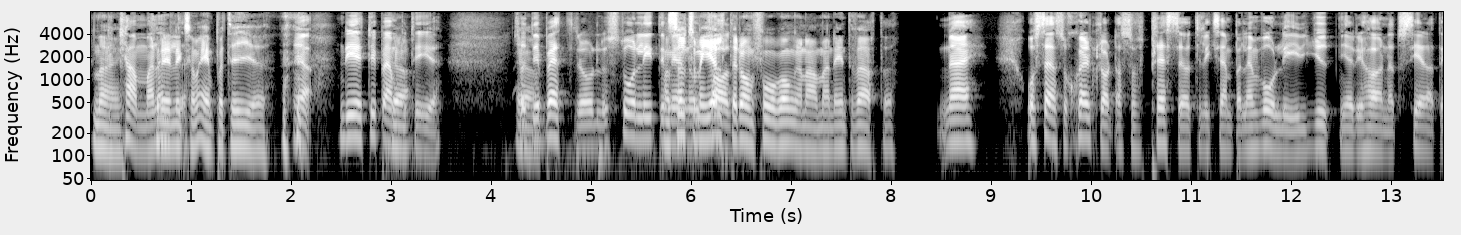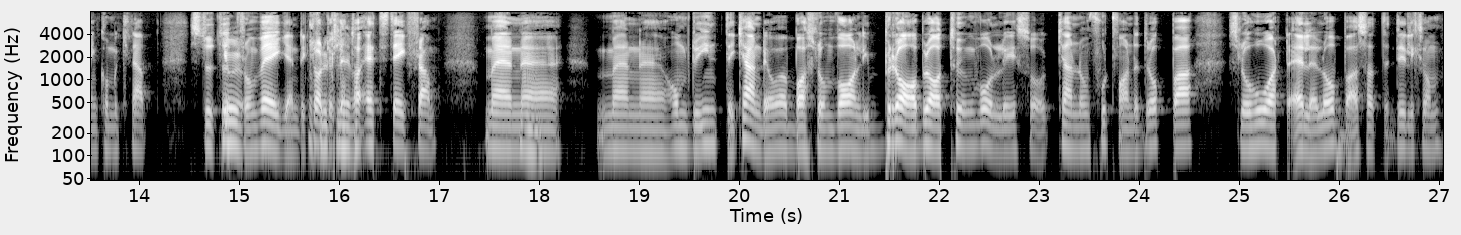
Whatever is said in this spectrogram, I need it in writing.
Nej, kan man för det är inte. liksom en på tio. ja, det är typ en Ja. på tio. Så Ja. det är bättre att stå lite Han mer ser ut som en hjälte de få gångerna men det är inte värt det. Nej. Och sen så självklart alltså pressar jag till exempel en volley djupt ner i hörnet och ser att den kommer knappt studsa Jo, upp från väggen. Det är klart jag du kan ta ett steg fram. Men, Mm. eh, men eh, om du inte kan det och bara slå en vanlig bra, bra tung volley så kan de fortfarande droppa, slå hårt eller lobba. Så att det är liksom,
